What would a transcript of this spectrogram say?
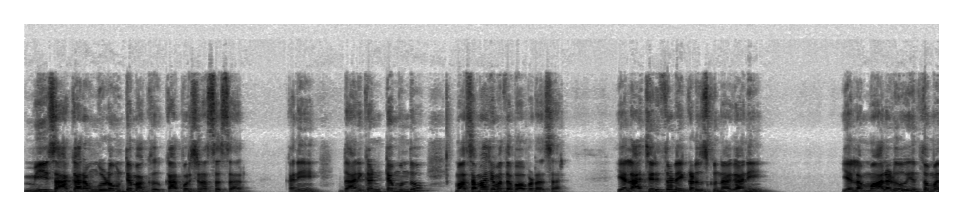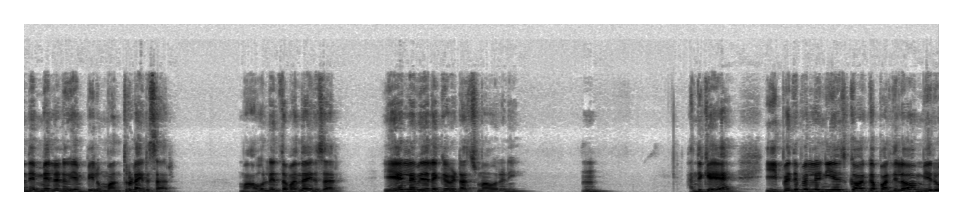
మీ సహకారం కూడా ఉంటే మాకు కార్పొరేషన్ వస్తుంది సార్. కానీ దానికంటే ముందు మా సమాజం అంతా బాగుపడాలి సార్. ఎలా చరిత్రలో ఎక్కడ చూసుకున్నా కానీ ఇలా మాలలు ఎంతోమంది ఎమ్మెల్యేలు ఎంపీలు మంత్రులు సార్. మా ఊళ్ళో ఎంతమంది అయింది సార్. ఏళ్ళ మీద లెక్క పెట్టచ్చు మా ఊరిని. అందుకే ఈ పెద్దపల్లి నియోజకవర్గ పరిధిలో మీరు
